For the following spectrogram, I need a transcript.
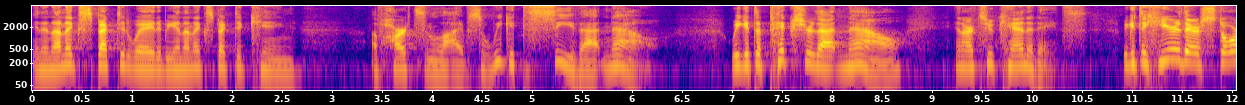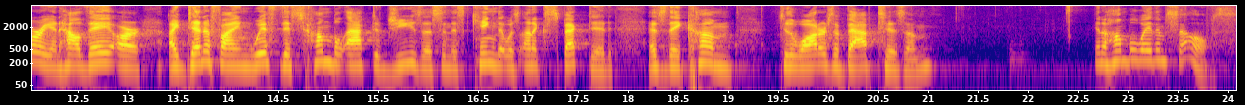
in an unexpected way to be an unexpected king of hearts and lives. So we get to see that now. We get to picture that now in our two candidates. We get to hear their story and how they are identifying with this humble act of Jesus and this king that was unexpected as they come to the waters of baptism in a humble way themselves.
